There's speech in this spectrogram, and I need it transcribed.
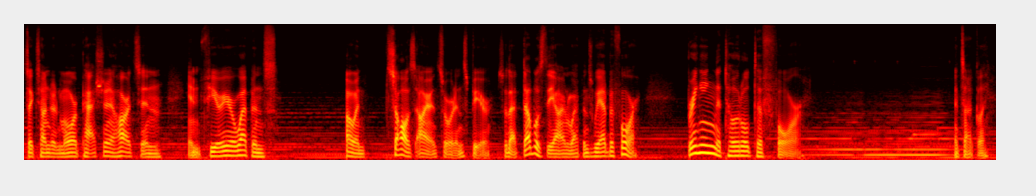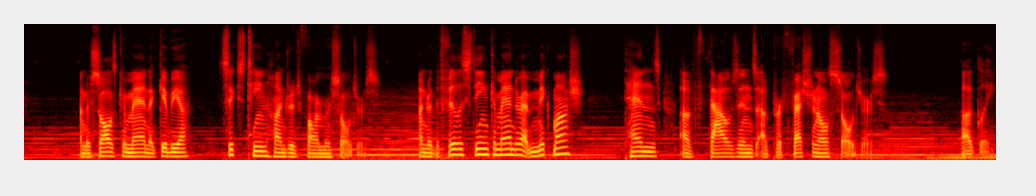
600 more passionate hearts in inferior weapons. Oh, and Saul's iron sword and spear, so that doubles the iron weapons we had before, bringing the total to four. It's ugly. Under Saul's command at Gibeah, 1,600 farmer soldiers. Under the Philistine commander at Michmash, tens of thousands of professional soldiers. Ugly.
